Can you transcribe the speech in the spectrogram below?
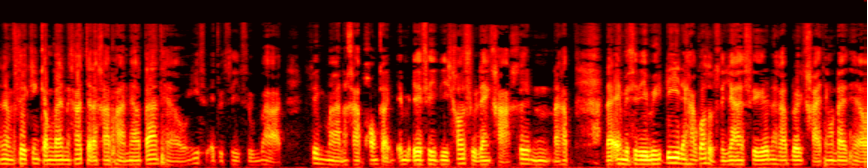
แนะนำซื้อกินกำไรนะครับจากราคาผ่านแนวต้านแถว 21.40 บาทขึ้นมานะครับ พร้อมกับ MACD เข้าสู่แรงขาขึ้นนะครับ และ MACD Weekly นะครับ ก็ส่งสัญญาณซื้อนะครับ โดยขายทางกำไรแถว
